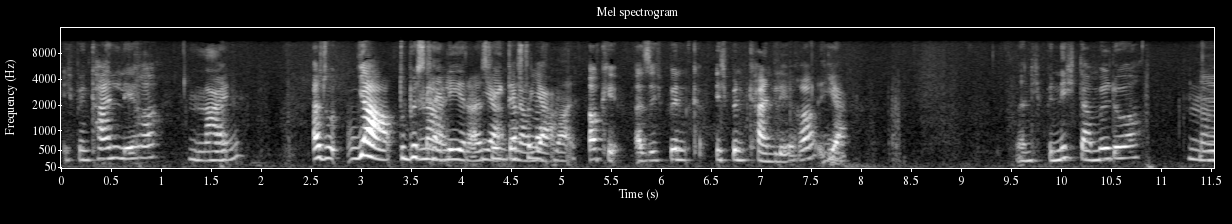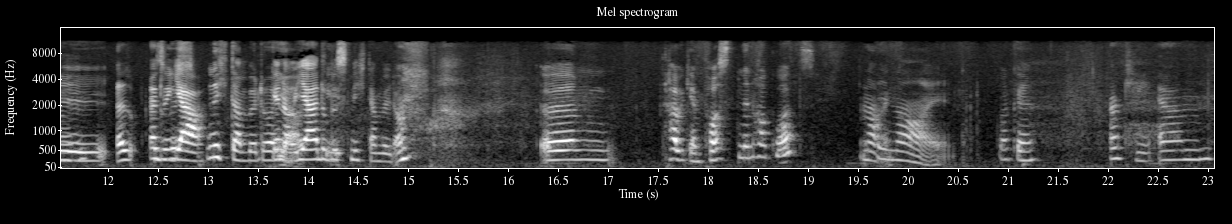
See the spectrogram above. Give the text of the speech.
Ich bin kein Lehrer. Nein. Also, ja, du bist Nein. kein Lehrer, Ja, deswegen darfst genau, du ja. nochmal. Okay, also ich bin, ich bin kein Lehrer. Ja. Nein, ich bin nicht Dumbledore. Nein. Also, Also du bist ja. Nicht Dumbledore. Genau, ja. ja, du okay. bist nicht Dumbledore. Ähm, Habe ich einen Posten in Hogwarts? Nein. Nein. Okay. Okay, ähm,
